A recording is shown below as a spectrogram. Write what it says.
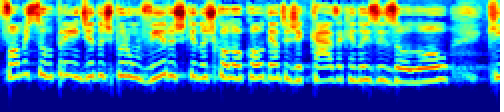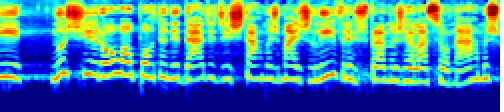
fomos surpreendidos por um vírus que nos colocou dentro de casa, que nos isolou, que nos tirou a oportunidade de estarmos mais livres para nos relacionarmos.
